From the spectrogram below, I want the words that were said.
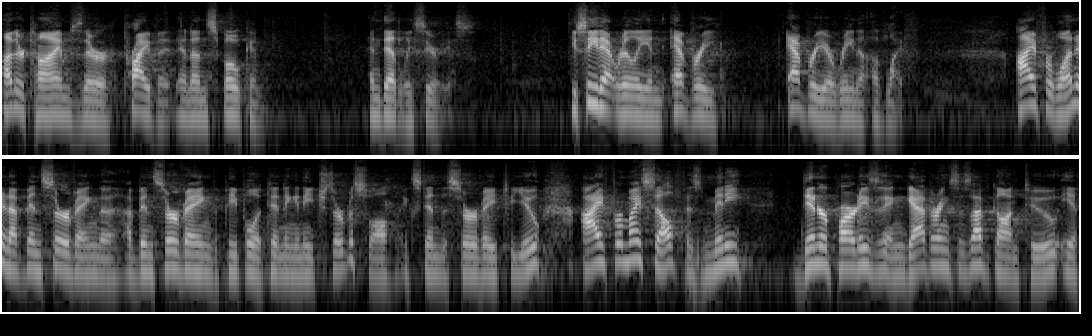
other times they're private and unspoken and deadly serious. You see that really in every, every arena of life. I, for one, and I've been surveying the I've been surveying the people attending in each service, so I'll extend the survey to you. I, for myself, as many dinner parties and gatherings as I've gone to, if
